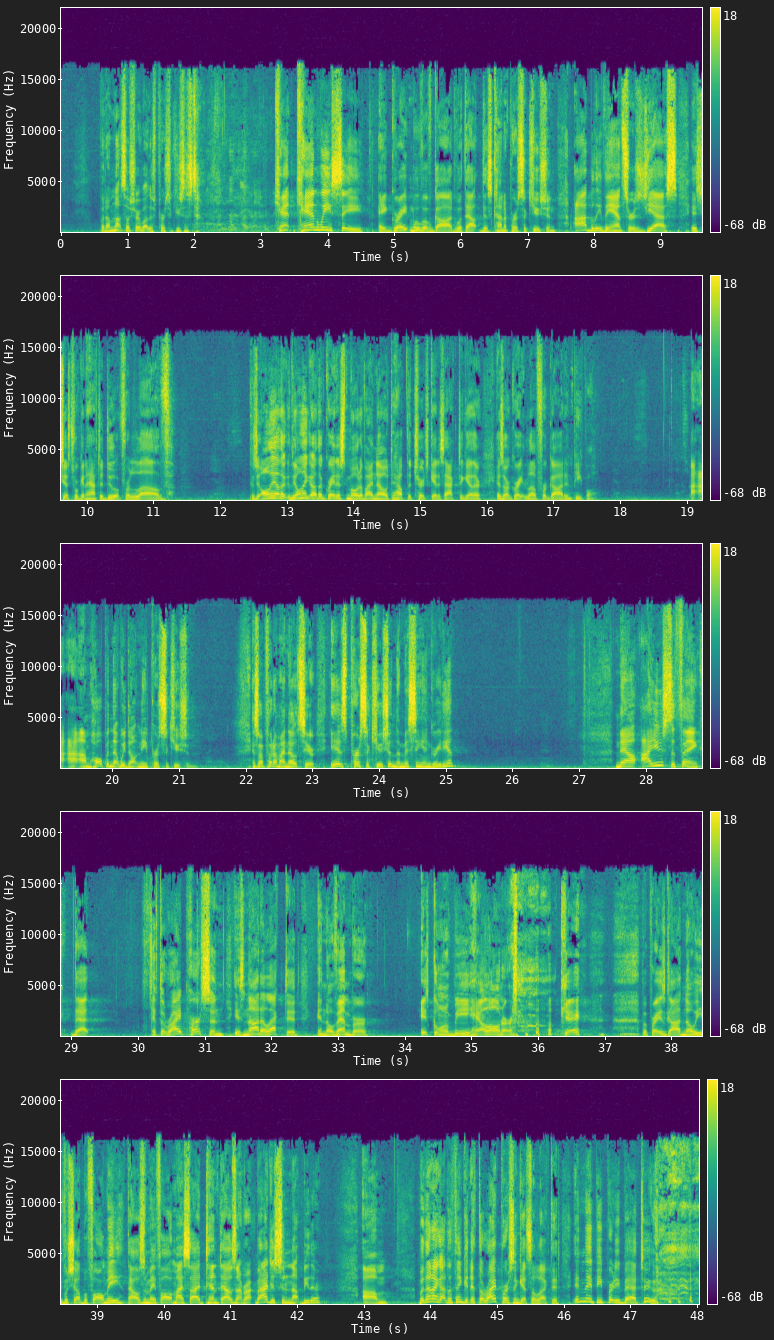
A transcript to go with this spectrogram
but I'm not so sure about this persecution stuff. Can, can we see a great move of God without this kind of persecution? I believe the answer is yes. It's just we're going to have to do it for love. Because the only other, the only other greatest motive I know to help the church get its act together is our great love for God and people. I, am hoping that we don't need persecution. And so I put on my notes here is persecution the missing ingredient? Now, I used to think that if the right person is not elected in November, it's going to be hell on earth. okay? But praise God, no evil shall befall me. Thousand may fall at my side, ten thousand, but I just soon not be there. Um, but then I got to thinking if the right person gets elected, it may be pretty bad too.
